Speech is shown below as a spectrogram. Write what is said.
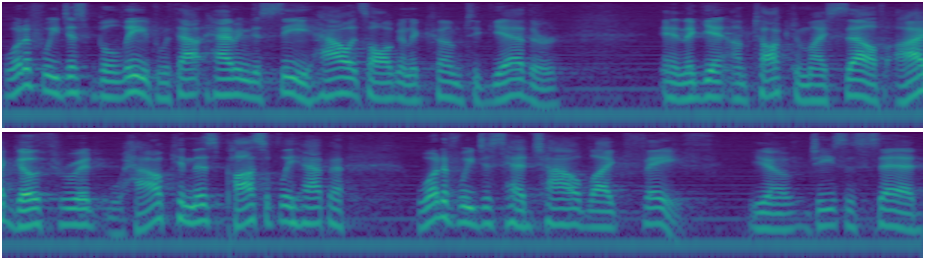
What if we just believed without having to see how it's all going to come together? And again, I'm talking to myself. I go through it. How can this possibly happen? What if we just had childlike faith? You know, Jesus said,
